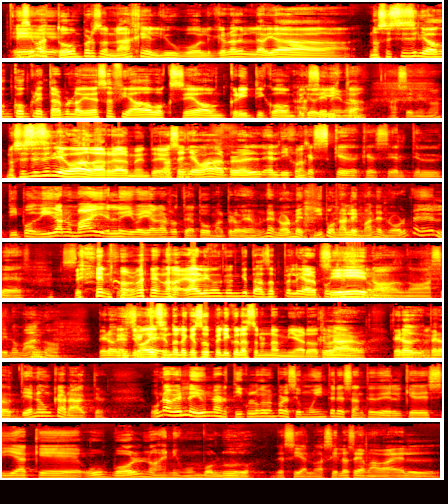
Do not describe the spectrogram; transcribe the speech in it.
Encima Eh, es todo un personaje el U-Ball. Creo que le había. No sé si se llegó a concretar, pero lo había desafiado a boxeo, a un crítico, a un así periodista. mismo, así mismo. No sé si se llegó a dar realmente No eso. se llegó a dar, pero él, él dijo No que, que, que si el, el tipo diga nomás y él le iba a ir a garrotear todo mal. Pero es un enorme tipo, un alemán enorme él es. Sí, enorme. No, es alguien con quien te vas a pelear. porque Sí, así no, no, así nomás no. Pero Encima que- diciéndole que sus películas son una mierda. Claro, pero, pero tiene un carácter. Una vez leí un artículo que me pareció muy interesante de él que decía que U Ball no es ningún boludo, decía, así lo se llamaba el,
